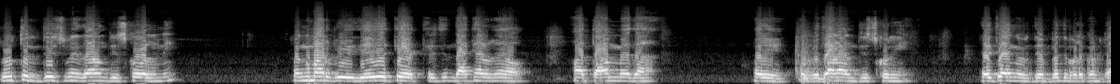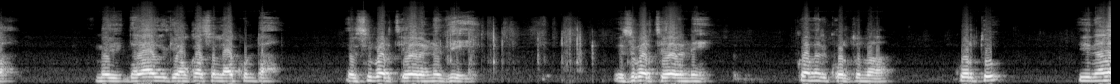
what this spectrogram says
ప్రభుత్వం నిర్దేశమైన విధానం తీసుకోవాలని రంగుమార్పు ఇది ఏదైతే తెలిసిన ధాన్యాలు ఉన్నాయో ఆ తేమ మీద మరి ఒక విధానాన్ని తీసుకొని రైతాంగం ఇబ్బంది పడకుండా మరి దళాలకి అవకాశం లేకుండా వెసులుబాటు చేయాలనేది వెసులుబాటు చేయాలని కొందరు కోరుతున్నా కోరుతూ ఈ నెల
